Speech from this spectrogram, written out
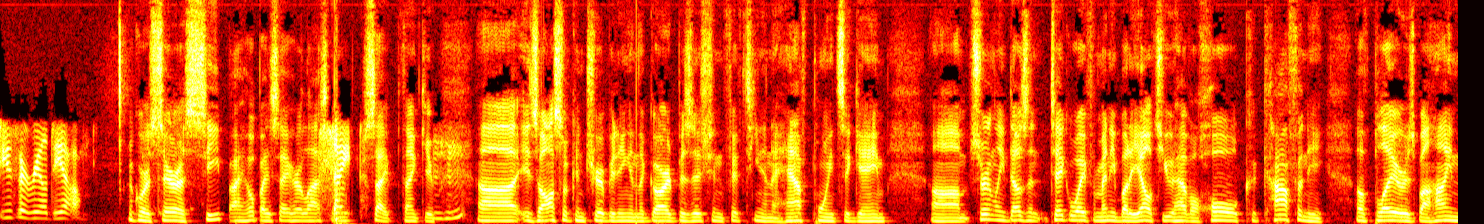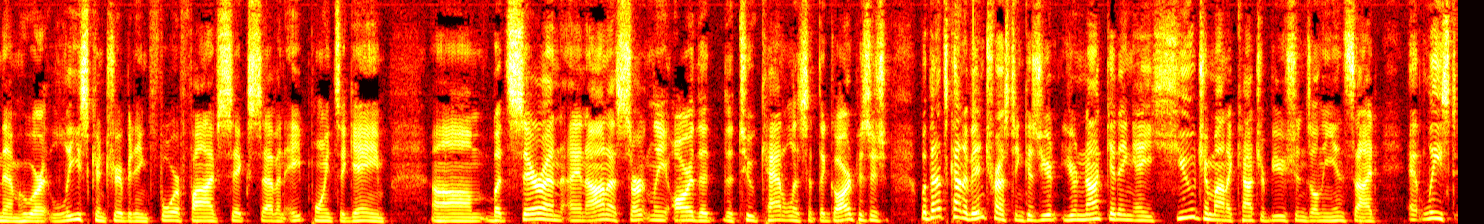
she's a real deal of course, Sarah Seep, I hope I say her last name. Sipe, thank you, mm-hmm. uh, is also contributing in the guard position, 15 and a half points a game. Um, certainly doesn't take away from anybody else. You have a whole cacophony of players behind them who are at least contributing four, five, six, seven, eight points a game. Um, but Sarah and, and, Anna certainly are the, the two catalysts at the guard position. But that's kind of interesting because you're you're not getting a huge amount of contributions on the inside, at least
